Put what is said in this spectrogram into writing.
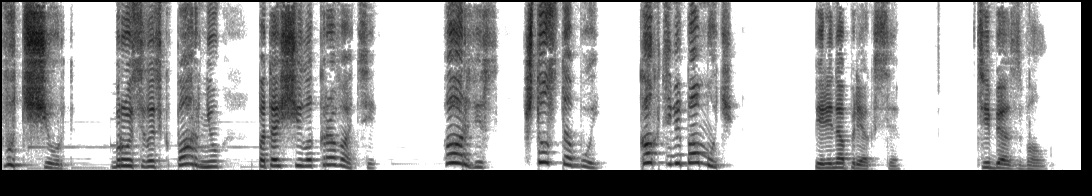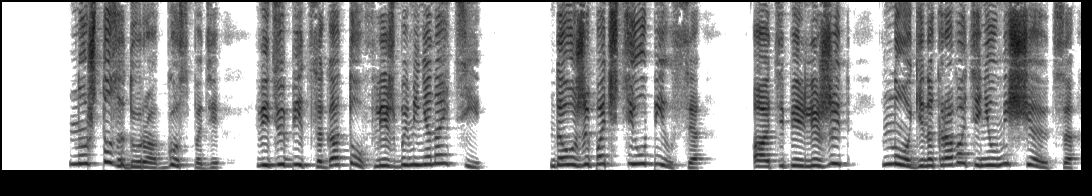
Вот черт! Бросилась к парню, потащила к кровати. «Арвис, что с тобой? Как тебе помочь?» Перенапрягся. Тебя звал. «Ну что за дурак, господи! Ведь убиться готов, лишь бы меня найти. Да уже почти убился, а теперь лежит, ноги на кровати не умещаются,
